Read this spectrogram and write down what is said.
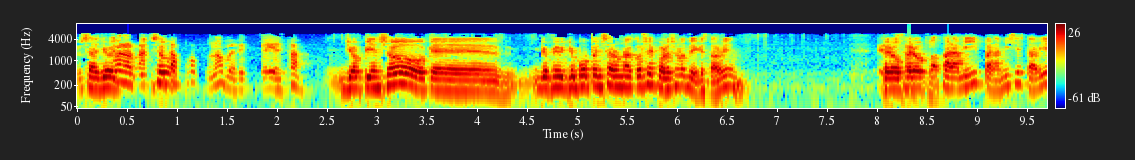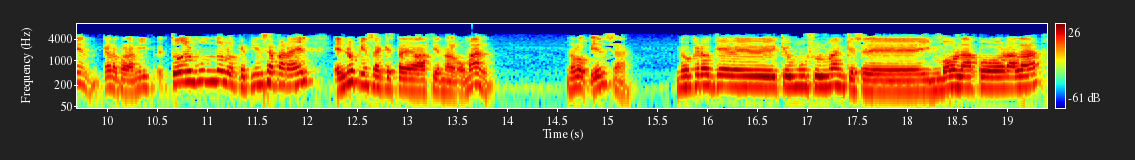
o sea, yo, Bueno, pienso, Rajoy tampoco, ¿no? Pero ahí está. yo pienso que yo, yo puedo pensar una cosa y por eso no tiene que estar bien. Pero, pero Exacto. para mí, para mí sí está bien. Claro, para mí, todo el mundo lo que piensa para él, él no piensa que está haciendo algo mal. No lo piensa. No creo que, que un musulmán que se inmola por Alá,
